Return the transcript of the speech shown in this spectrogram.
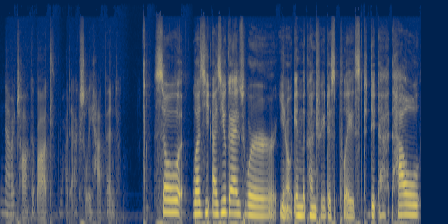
never talk about what actually happened. So, was you, as you guys were, you know, in the country displaced, did, how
